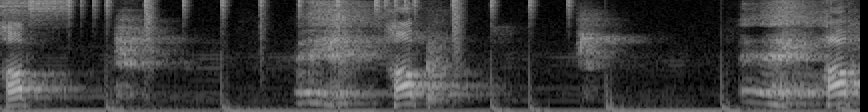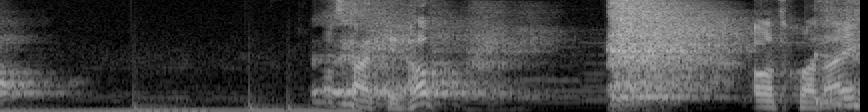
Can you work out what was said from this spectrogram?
Hop. Hop. Hop. Ostatni. Hop. Odkładaj.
